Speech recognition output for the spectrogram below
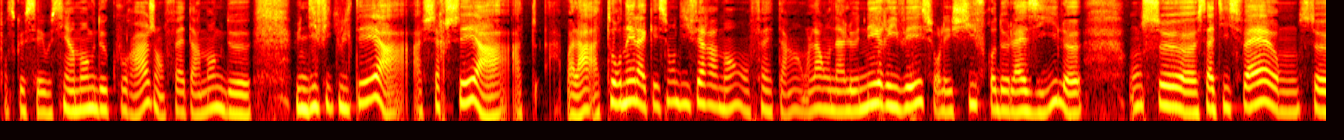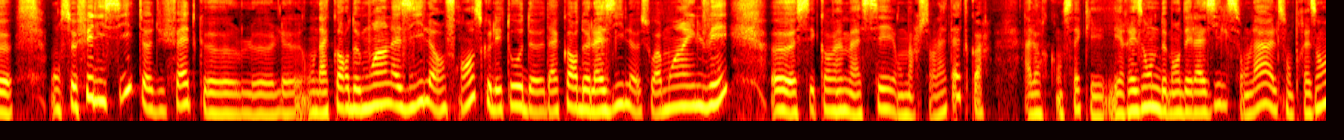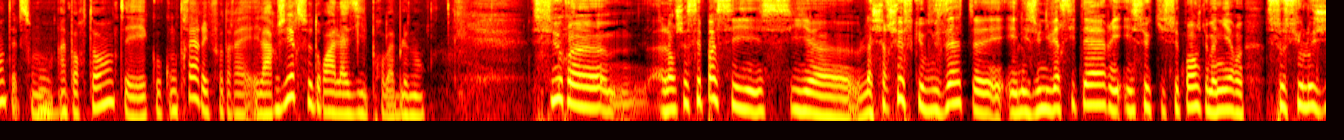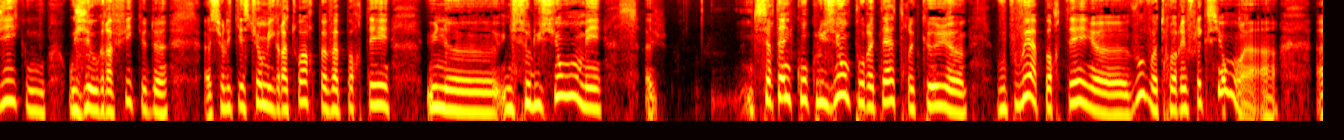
pense que c'est aussi un manque de courage, en fait, un manque de, une difficulté à, à chercher à, à, voilà, à tourner la question différemment, en fait. Hein. Là, on a le nez rivé sur les chiffres de l'asile. On se satisfait, on se, on se félicite du fait que le, le on accorde moins l'asile en France, que les taux d'accord de, de l'asile soient moins élevés. Euh, c'est quand même assez, on marche sur la tête, quoi. Alors qu'on sait que les, les, raisons de demander l'asile sont là, elles sont présentes, elles sont mmh. importantes, et qu'au contraire, il faudrait élargir ce droit à l'asile probablement. Sur, euh, alors je ne sais pas si, si euh, la chercheuse que vous êtes et, et les universitaires et, et, ceux qui se penchent de manière sociologique ou, ou géographique de, euh, sur les questions migratoires peuvent apporter une, euh, une solution, mais euh, une certaine conclusion pourrait être que euh, vous pouvez apporter, euh, vous, votre réflexion à,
